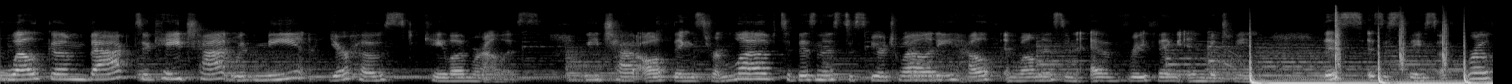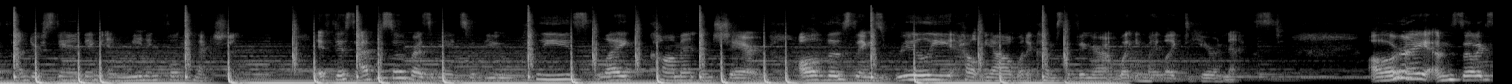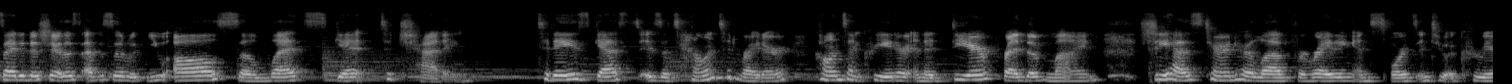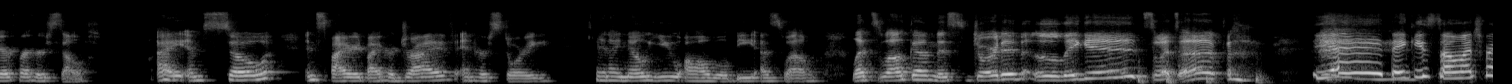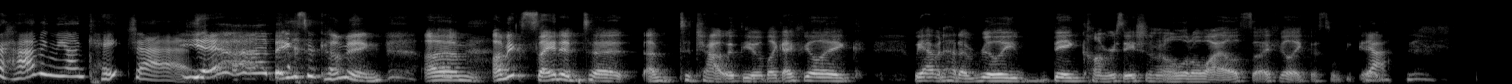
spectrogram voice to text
Welcome back to K Chat with me, your host, Kayla Morales. We chat all things from love to business to spirituality, health and wellness, and everything in between. This is a space of growth, understanding, and meaningful connection. If this episode resonates with you, please like, comment, and share. All of those things really help me out when it comes to figuring out what you might like to hear next. All right, I'm so excited to share this episode with you all. So let's get to chatting. Today's guest is a talented writer, content creator, and a dear friend of mine. She has turned her love for writing and sports into a career for herself. I am so inspired by her drive and her story, and I know you all will be as well. Let's welcome Miss Jordan Liggins. What's up? Yay! Thank you so much for having me on K Chat. Yeah, thanks for coming. Um, I'm excited to um, to chat with you. Like, I feel like we haven't had a really big conversation in a little while, so I feel like this will be good. Yeah.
